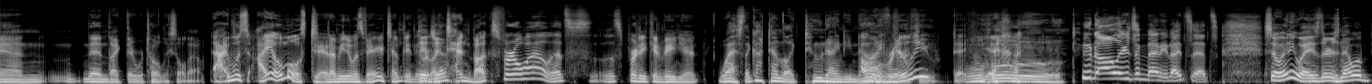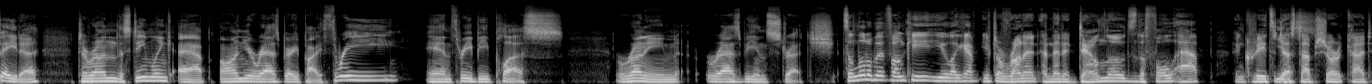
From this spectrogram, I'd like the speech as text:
and then like they were totally sold out. I was. I almost did. I mean, it was very tempting. They Did were like ten bucks for a while. That's that's pretty convenient. Wes, they got down to like two ninety nine. Oh, really? Yeah. Two dollars and ninety nine cents. So, anyways, there's now a beta to run the Steam Link app on your Raspberry Pi three and three B plus, running Raspbian Stretch. It's a little bit funky. You like have you have to run it, and then it downloads the full app and creates a Yes. desktop shortcut,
